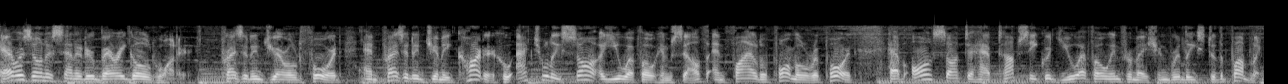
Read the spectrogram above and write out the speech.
Arizona Senator Barry Goldwater, President Gerald Ford, and President Jimmy Carter, who actually saw a UFO himself and filed a formal report, have all sought to have top secret UFO information released to the public.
